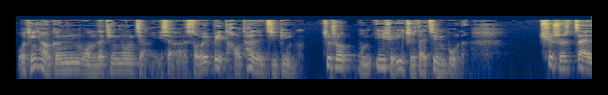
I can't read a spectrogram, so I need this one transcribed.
我挺想跟我们的听众讲一下，所谓被淘汰的疾病，就是说我们医学一直在进步的，确实在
